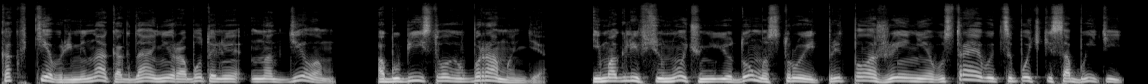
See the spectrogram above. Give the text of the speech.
Как в те времена, когда они работали над делом об убийствах в Браманде, и могли всю ночь у нее дома строить предположения, выстраивать цепочки событий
